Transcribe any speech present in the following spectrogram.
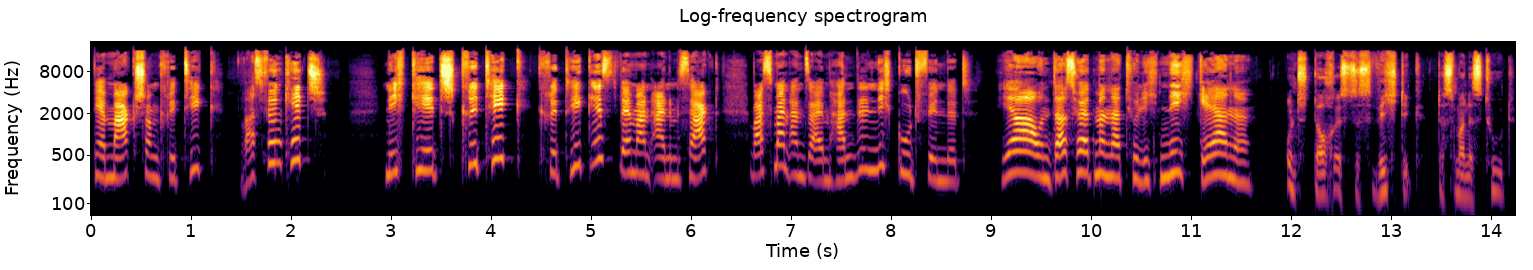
Wer mag schon Kritik? Was für ein Kitsch? Nicht Kitsch, Kritik. Kritik ist, wenn man einem sagt, was man an seinem Handeln nicht gut findet. Ja, und das hört man natürlich nicht gerne. Und doch ist es wichtig, dass man es tut.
